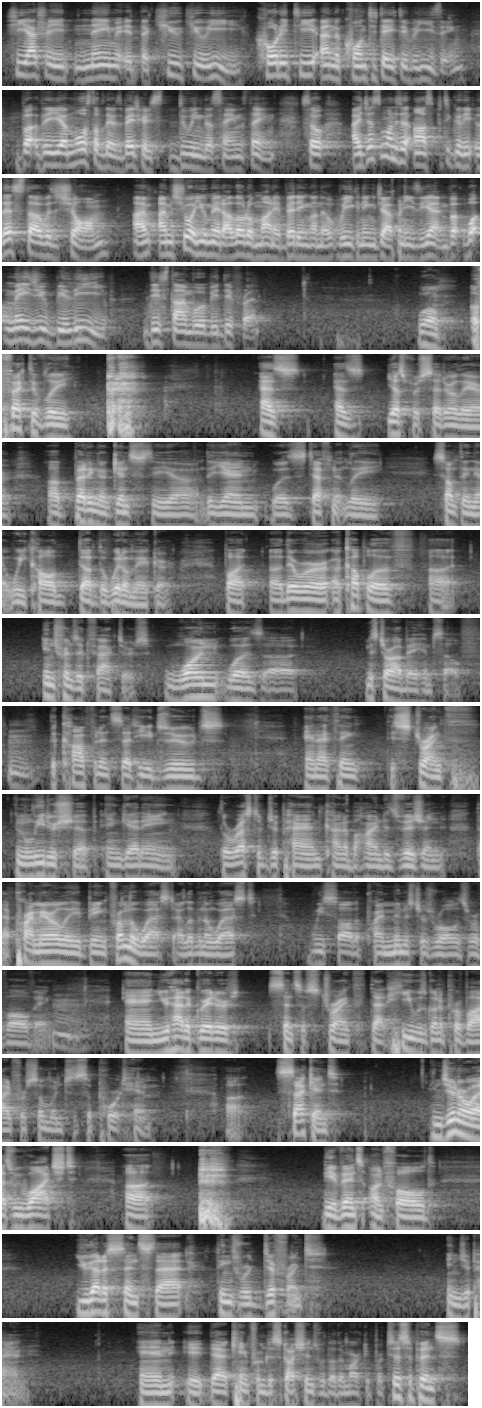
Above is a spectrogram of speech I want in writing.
he actually named it the QQE, quality and quantitative easing. But the, most of them is basically doing the same thing. So I just wanted to ask particularly, let's start with Shawn. I'm, I'm sure you made a lot of money betting on the weakening Japanese yen, but what made you believe this time will be different? Well, effectively, as as Jesper said earlier, uh, betting against the uh, the yen was definitely something that we called dubbed the widowmaker. But uh, there were a couple of uh, intrinsic factors. One was uh, Mr. Abe himself, mm. the confidence that he exudes, and I think the strength and leadership in getting the rest of Japan kind of behind his vision that primarily being from the West, I live in the West, we saw the prime minister's role as revolving. Mm. And you had a greater sense of strength that he was going to provide for someone to support him. Uh, second, in general, as we watched uh, the events unfold, you got a sense that things were different in Japan and it, that came from discussions with other market participants,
